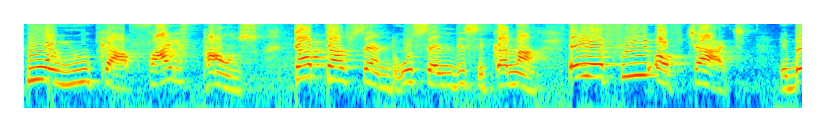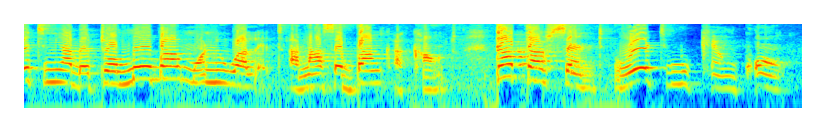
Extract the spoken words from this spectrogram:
Wowɔ uk 5 pounds. Tap tap send wo send di sika no a ɛyɛ free of charge. Ebetumi abɛtɔ mobile money wallet anaasɛ bank account. Tap tap send rate mu kɛnkɔn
